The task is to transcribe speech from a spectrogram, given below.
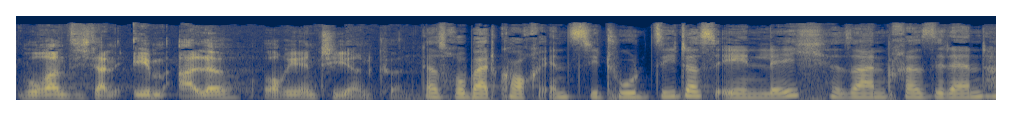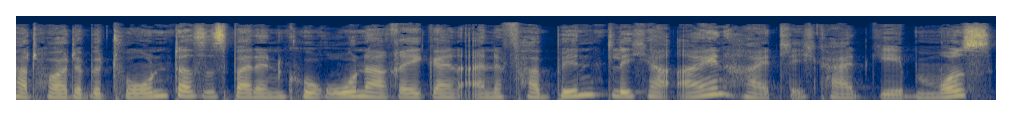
woran sich dann eben alle orientieren können. Das Robert Koch Institut sieht das ähnlich. Sein Präsident hat heute betont, dass es bei den Corona-Regeln eine verbindliche Einheitlichkeit geben muss.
